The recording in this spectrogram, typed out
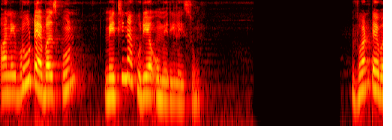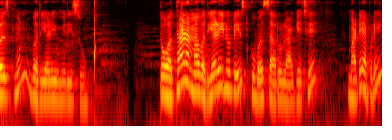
અને ટુ ટેબલ સ્પૂન મેથીના કુરિયા ઉમેરી લઈશું. વન ટેબલ સ્પૂન વરિયાળી ઉમેરીશું. તો અથાણામાં વરિયાળીનો ટેસ્ટ ખૂબ જ સારો લાગે છે. માટે આપણે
